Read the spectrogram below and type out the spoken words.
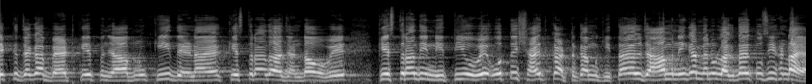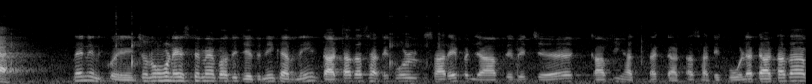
ਇੱਕ ਜਗ੍ਹਾ ਬੈਠ ਕੇ ਪੰਜਾਬ ਨੂੰ ਕੀ ਦੇਣਾ ਹੈ ਕਿਸ ਤਰ੍ਹਾਂ ਦਾ ਏਜੰਡਾ ਹੋਵੇ ਕਿਸ ਤਰ੍ਹਾਂ ਦੀ ਨੀਤੀ ਹੋਵੇ ਉਹ ਤੇ ਸ਼ਾਇਦ ਘੱਟ ਕੰਮ ਕੀਤਾ ਇਲਜ਼ਾਮ ਨਹੀਂਗਾ ਮੈਨੂੰ ਲੱਗਦਾ ਤੁਸੀਂ ਹੰਡਾਇਆ। ਨਹੀਂ ਨਹੀਂ ਕੋਈ ਨਹੀਂ। ਚਲੋ ਹੁਣ ਇਸ ਤੇ ਮੈਂ ਬਹੁਤੀ ਜਿੱਦ ਨਹੀਂ ਕਰਨੀ। ਡਾਟਾ ਤਾਂ ਸਾਡੇ ਕੋਲ ਸਾਰੇ ਪੰਜਾਬ ਦੇ ਵਿੱਚ ਕਾਫੀ ਹੱਦ ਤੱਕ ਡਾਟਾ ਸਾਡੇ ਕੋਲ ਹੈ ਡਾਟਾ ਦਾ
